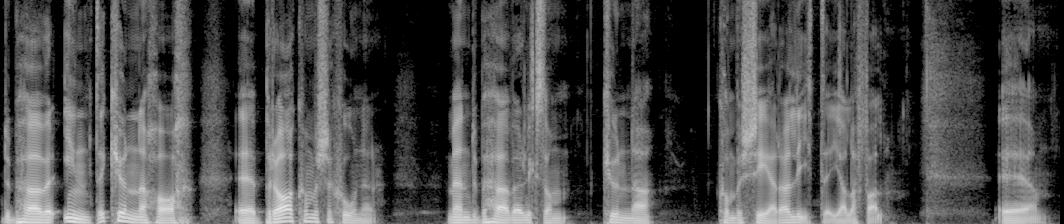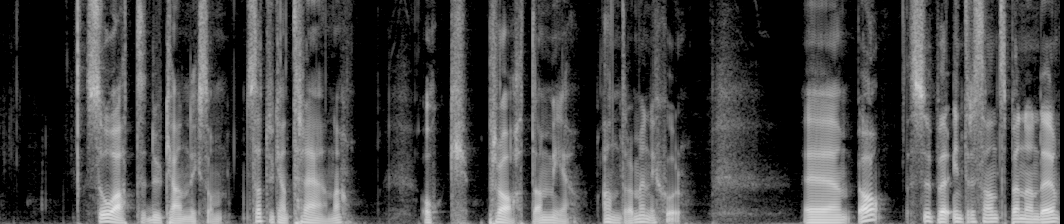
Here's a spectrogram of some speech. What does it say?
Du behöver inte kunna ha eh, bra konversationer Men du behöver liksom kunna konversera lite i alla fall. Eh, Så att du kan liksom, så att du kan träna och prata med andra människor. Eh, Ja, superintressant, spännande.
